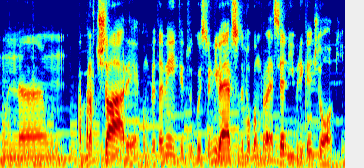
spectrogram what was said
un, un, abbracciare completamente tutto questo universo devo comprare sia libri che giochi.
